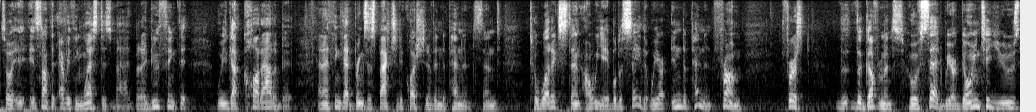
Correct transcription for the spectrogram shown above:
so it, it's not that everything West is bad, but I do think that we got caught out a bit, and I think that brings us back to the question of independence and to what extent are we able to say that we are independent from first the, governments who have said we are going to use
